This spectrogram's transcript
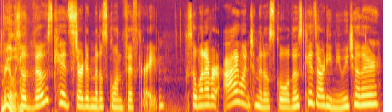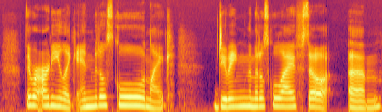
Really? So those kids started middle school in fifth grade. So whenever I went to middle school, those kids already knew each other. They were already like in middle school and like doing the middle school life. So um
